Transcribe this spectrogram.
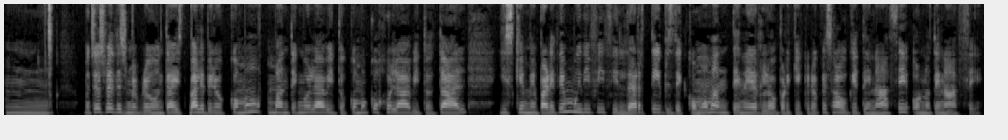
mm, muchas veces me preguntáis, vale, pero ¿cómo mantengo el hábito? ¿Cómo cojo el hábito tal? Y es que me parece muy difícil dar tips de cómo mantenerlo porque creo que es algo que te nace o no te nace.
